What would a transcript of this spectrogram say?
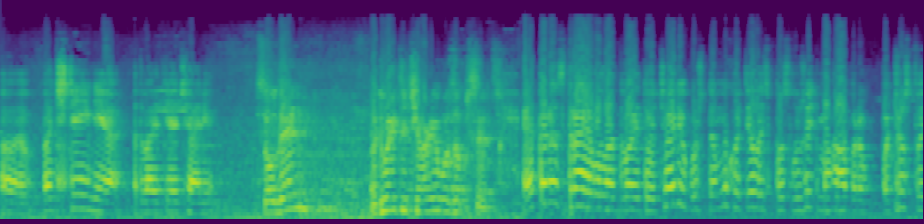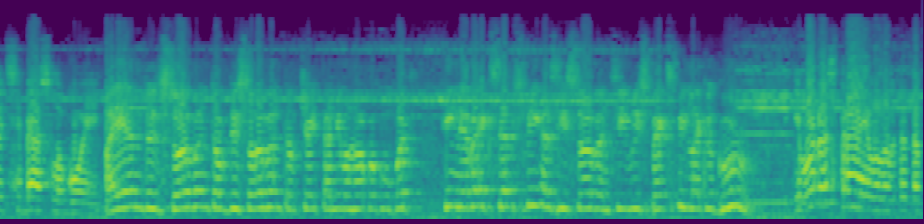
э, почтение Адвайти Ачари. So then Charya was upset. Это расстраивало Адвайту Ачарью, потому что ему хотелось послужить Махапрабху, почувствовать себя слугой. I am the servant of the servant of Chaitanya Mahaprabhu, but he never accepts me as his servant. He respects me like a guru. Его расстраивало вот это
